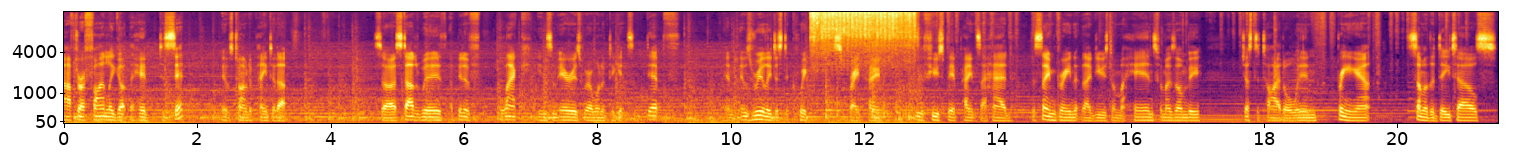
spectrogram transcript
After I finally got the head to set, it was time to paint it up. So I started with a bit of black in some areas where I wanted to get some depth and it was really just a quick spray paint with a few spare paints I had. The same green that I'd used on my hands for my zombie, just to tie it all in, bringing out some of the details,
